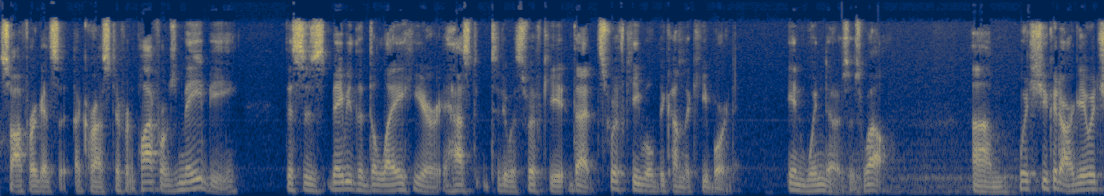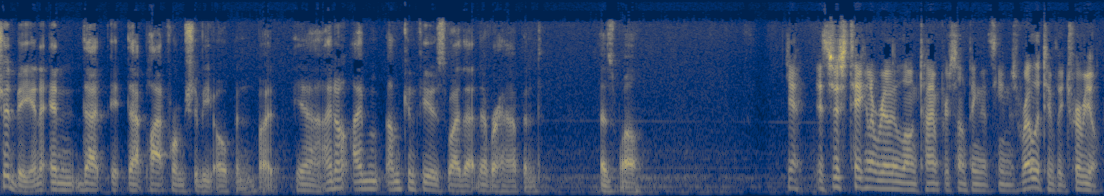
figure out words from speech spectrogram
software gets across different platforms. Maybe this is maybe the delay here. It has to, to do with SwiftKey. That SwiftKey will become the keyboard in Windows as well, um, which you could argue it should be, and and that it, that platform should be open. But yeah, I don't. I'm I'm confused why that never happened as well. Yeah, it's just taken a really long time for something that seems relatively trivial.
